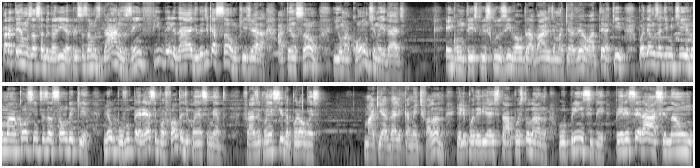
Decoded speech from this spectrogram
Para termos a sabedoria, precisamos dar-nos em fidelidade, dedicação, que gera atenção e uma continuidade. Em contexto exclusivo ao trabalho de Maquiavel, até aqui, podemos admitir uma conscientização de que meu povo perece por falta de conhecimento, frase conhecida por alguns. Maquiavelicamente falando, ele poderia estar postulando: o príncipe perecerá se não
